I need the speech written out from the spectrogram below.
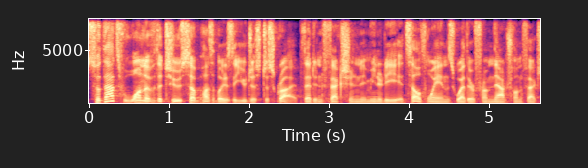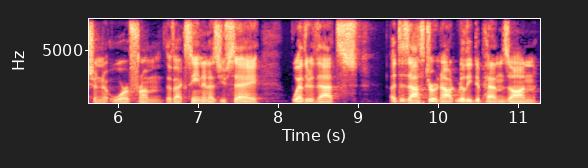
So that's one of the two sub possibilities that you just described that infection immunity itself wanes, whether from natural infection or from the vaccine. And as you say, whether that's a disaster or not really depends on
